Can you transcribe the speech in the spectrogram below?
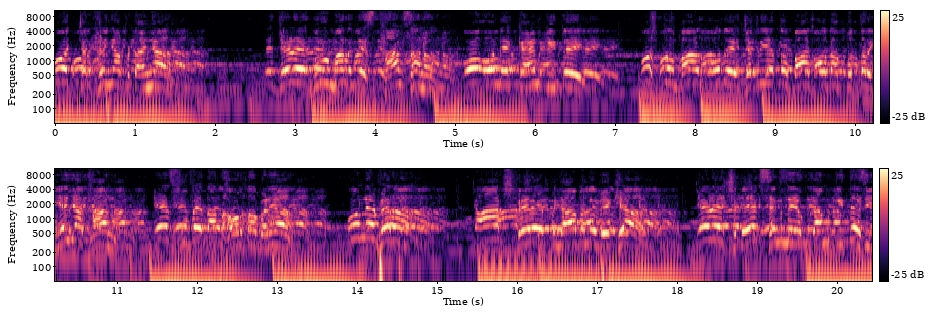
ਉਹ ਚਰਖੜੀਆਂ ਪਟਾਈਆਂ। ਤੇ ਜਿਹੜੇ ਗੁਰੂ ਮਹਾਰਾਜ ਦੇ ਸਥਾਨ ਸਨ, ਉਹ ਉਹਨੇ ਕਾਇਮ ਕੀਤੇ। ਉਸ ਤੋਂ ਬਾਅਦ ਉਹਦੇ ਜਗਰੀਏ ਤੋਂ ਬਾਅਦ ਉਹਦਾ ਪੁੱਤਰ ਯਹੀਆ ਖਾਨ, ਇਹ ਸੂਬੇ ਦਾ ਲਾਹੌਰ ਦਾ ਬਣਿਆ। ਉਹਨੇ ਫਿਰ ਚਾਰ ਸਫੇਰੇ ਪੰਜਾਬ ਵੱਲੇ ਵੇਖਿਆ। ਜਿਹੜੇ ਸ਼ਦੇਕ ਸਿੰਘ ਨੇ ਉਹ ਕੰਮ ਕੀਤੇ ਸੀ,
